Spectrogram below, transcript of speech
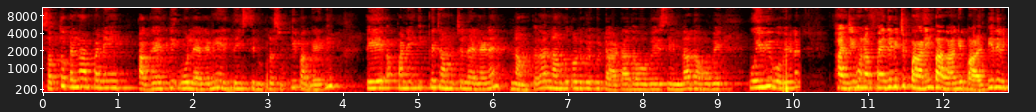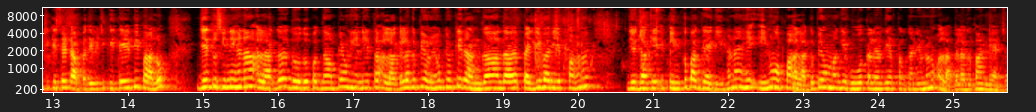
ਸਭ ਤੋਂ ਪਹਿਲਾਂ ਆਪਾਂ ਨੇ ਪੱਗ ਹੈਗੀ, ਉਹ ਲੈ ਲੈਣੀ ਹੈ ਇਦਾਂ ਹੀ ਸਿੰਪਲ ਸੁੱਕੀ ਪੱਗ ਹੈਗੀ। ਤੇ ਆਪਾਂ ਨੇ ਇੱਕ ਚਮਚ ਲੈ ਲੈਣਾ ਨਮਕ ਦਾ। ਨਮਕ ਤੁਹਾਡੇ ਕੋਲ ਕੋਈ ਟਾਟਾ ਦਾ ਹੋਵੇ ਸੇਂਦਾ ਦਾ ਹੋਵੇ, ਕੋਈ ਵੀ ਹੋਵੇ ਨਾ ਹਾਂਜੀ, ਹੁਣ ਆਪਾਂ ਇਹਦੇ ਵਿੱਚ ਪਾਣੀ ਪਾ ਲਾਂਗੇ। ਬਾਲਟੀ ਦੇ ਵਿੱਚ, ਕਿਸੇ ਟੱਬ ਦੇ ਵਿੱਚ ਕਿਤੇ ਵੀ ਪਾ ਲਓ। ਜੇ ਤੁਸੀਂ ਨੇ, ਹਨਾ, ਅਲੱਗ ਦੋ ਦੋ ਪੱਗਾਂ ਭਿਉਣੀਆਂ ਨੇ ਤਾਂ ਅਲੱਗ-ਅਲੱਗ ਭਿਉਣਿਓ, ਕਿਉਂਕਿ ਰੰਗਾਂ ਦਾ ਪਹਿਲੀ ਵਾਰੀ ਆਪਾਂ, ਹਨਾ, ਜਿੱਦਾਂ ਕਿ ਪਿੰਕ ਪੱਗ ਹੈਗੀ, ਹਨਾ, ਇਹ ਇਹਨੂੰ ਆਪਾਂ ਅਲੱਗ ਭਿਉਵਾਂਗੇ। ਹੋਰ ਕਲਰ ਦੀਆਂ ਪੱਗਾਂ ਨੇ ਉਹਨਾਂ ਨੂੰ ਅਲੱਗ-ਅਲੱਗ ਭਾਂਡਿਆਂ 'ਚ।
